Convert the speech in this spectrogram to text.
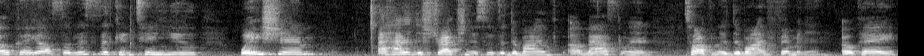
Okay, y'all. So this is a continuation. I had a distraction. This is the divine uh, masculine talking to the divine feminine. Okay.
